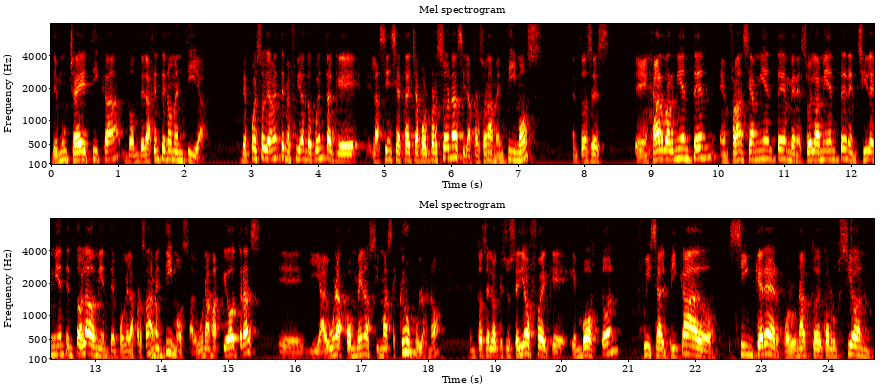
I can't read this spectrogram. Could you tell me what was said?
de mucha ética, donde la gente no mentía. Después obviamente me fui dando cuenta que la ciencia está hecha por personas y las personas mentimos, entonces en Harvard mienten, en Francia mienten, en Venezuela mienten, en Chile mienten, en todos lados mienten, porque las personas mentimos, algunas más que otras, eh, y algunas con menos y más escrúpulos, ¿no? Entonces lo que sucedió fue que en Boston fui salpicado sin querer por un acto de corrupción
